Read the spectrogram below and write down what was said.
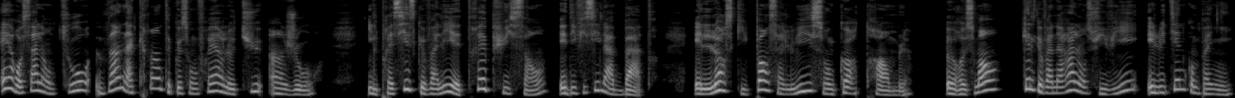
erre aux alentours dans la crainte que son frère le tue un jour. Il précise que Vali est très puissant et difficile à battre, et lorsqu'il pense à lui, son corps tremble. Heureusement, quelques Vanara l'ont suivi et lui tiennent compagnie.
